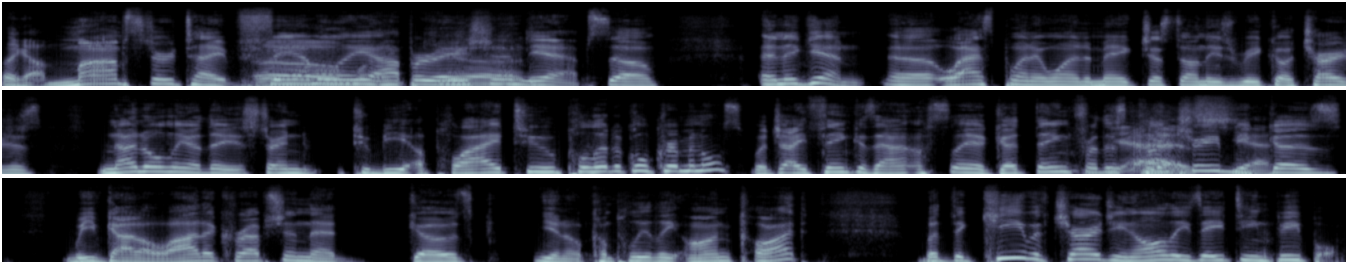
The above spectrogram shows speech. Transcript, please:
like a mobster type Oh family my operation. God. Yeah. So And again, uh, last point I wanted to make just on these RICO charges. Not only are they starting to be applied to political criminals, which I think is honestly a good thing for this Yes, country yeah. because we've got a lot of corruption that goes, you know, completely uncaught. But the key with charging all these 18 people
